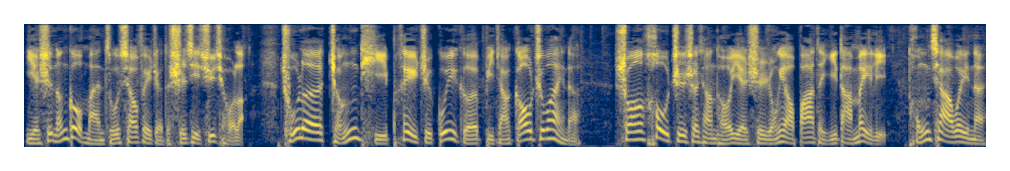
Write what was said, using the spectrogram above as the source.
也是能够满足消费者的实际需求了。除了整体配置规格比较高之外呢。双后置摄像头也是荣耀八的一大魅力，同价位呢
